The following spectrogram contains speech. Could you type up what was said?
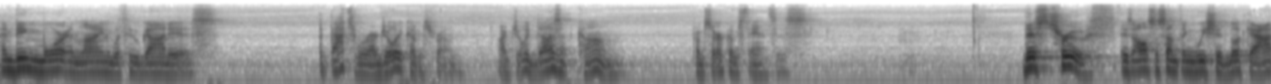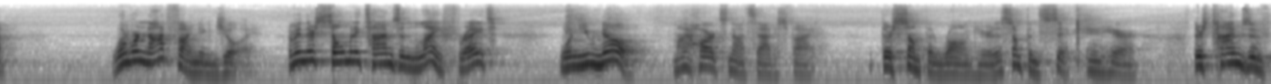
and being more in line with who God is. But that's where our joy comes from. Our joy doesn't come from circumstances. This truth is also something we should look at when we're not finding joy. I mean, there's so many times in life, right, when you know my heart's not satisfied. There's something wrong here. There's something sick in here. There's times of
